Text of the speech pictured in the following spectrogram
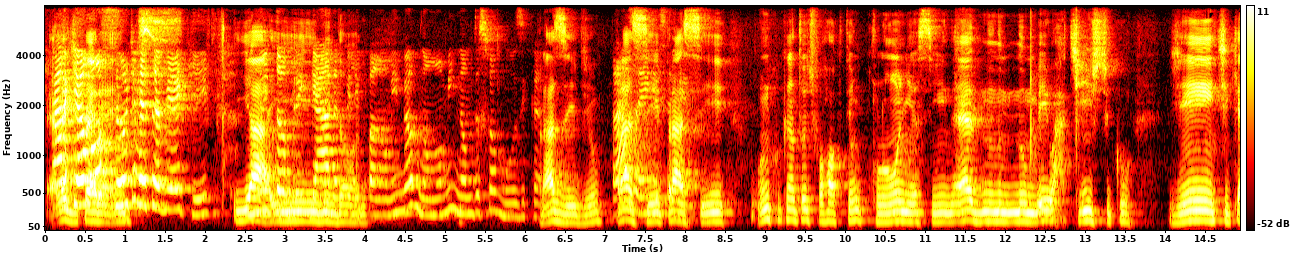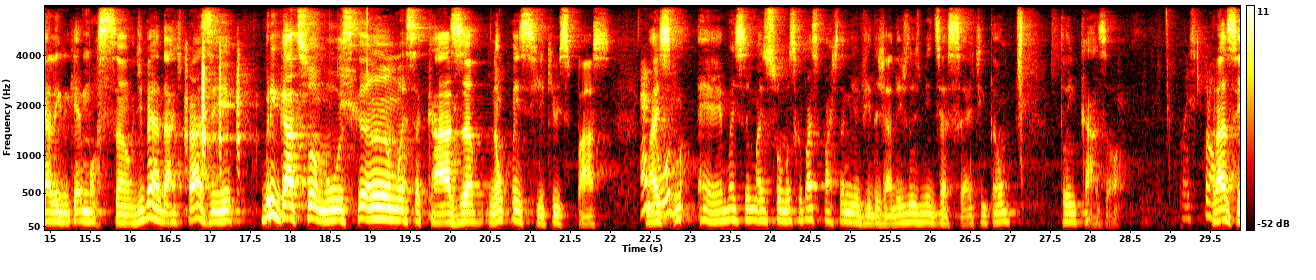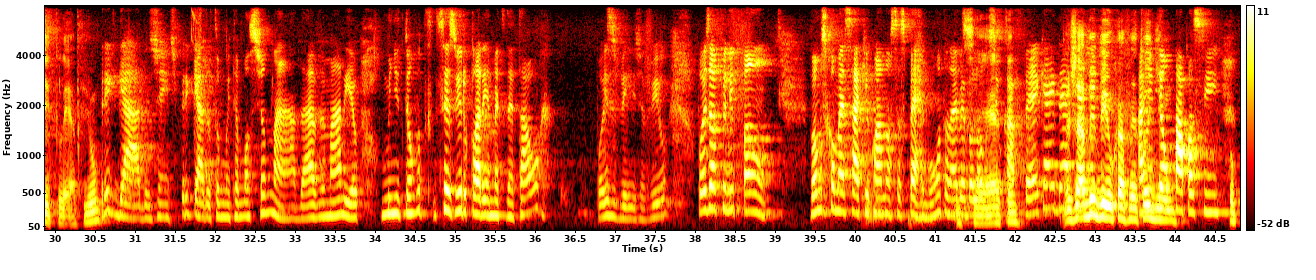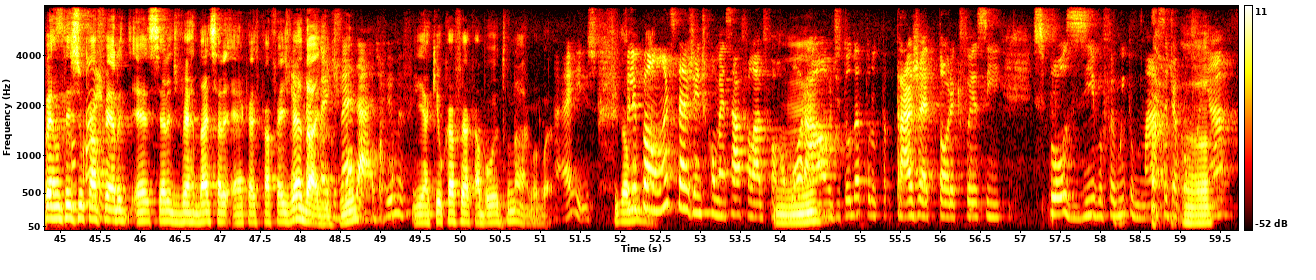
Cara, é que emoção de receber aqui. E Muito aí, obrigada, lindona? Felipão. Em meu nome, em nome da sua música. Prazer, viu? Prazer Prazer. O único cantor de forró que tem um clone, assim, né? No- no meio artístico. Gente, que alegria, que emoção. De verdade, prazer. Obrigado sua música, amo essa casa. Não conhecia aqui o espaço. É mas, novo. É, mas, mas sua música faz parte da minha vida já desde 2017, então tô em casa, ó. Pois pronto. Prazer, Clea, viu? Obrigada, gente. Obrigada. Eu tô muito emocionada. Ave Maria. O menino tem um... Vocês viram o clareamento dental? Pois veja, viu? Pois é, Filipão. Vamos começar aqui com as nossas perguntas, né? Beba logo o seu café, que a ideia Eu é já bebi o café A gente tem um papo assim. Eu perguntei se o café era, é, se era de verdade, se era, é café de verdade. Café de viu? verdade, viu, meu filho? E aqui o café acabou, eu tô na água agora. É isso. Fica Filipão, antes da gente começar a falar do forró Uhum. moral, de toda a tra- trajetória que foi assim, explosiva, foi muito massa de acompanhar,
